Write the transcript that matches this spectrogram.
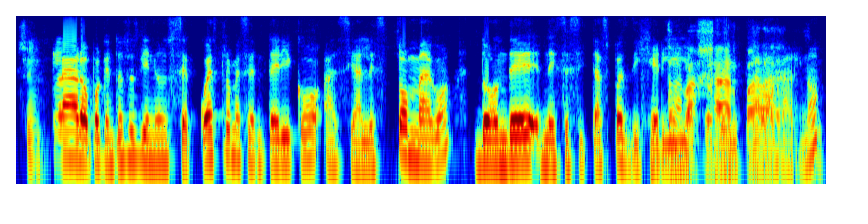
sí. Claro, porque entonces viene un secuestro mesentérico hacia el estómago, donde necesitas pues digerir, trabajar, para... trabajar ¿no?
